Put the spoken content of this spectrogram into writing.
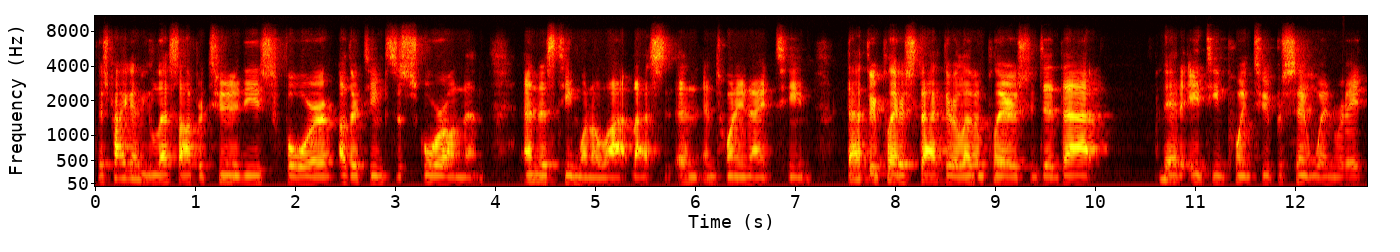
there's probably going to be less opportunities for other teams to score on them. And this team won a lot last in, in 2019. That three players stack. There are 11 players who did that. They had 18.2% win rate,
